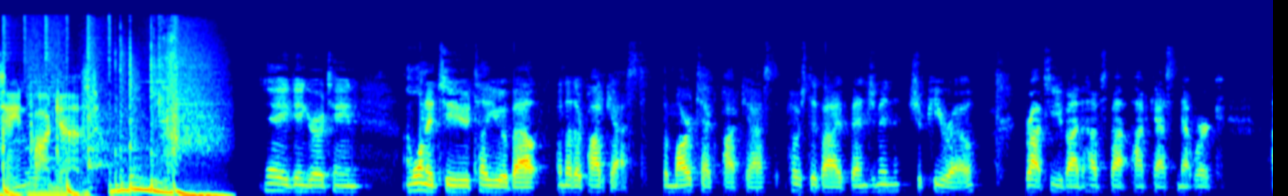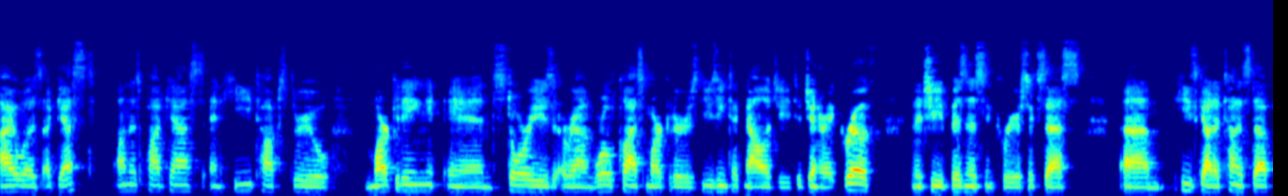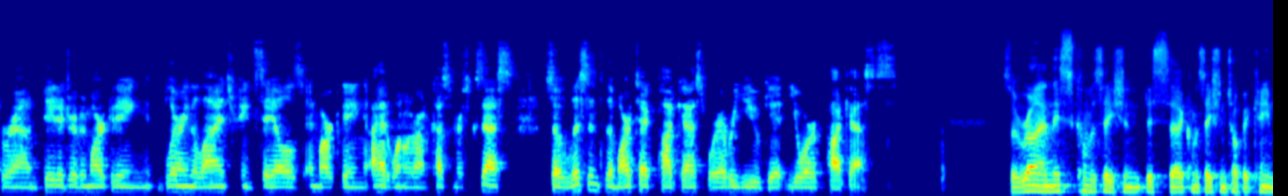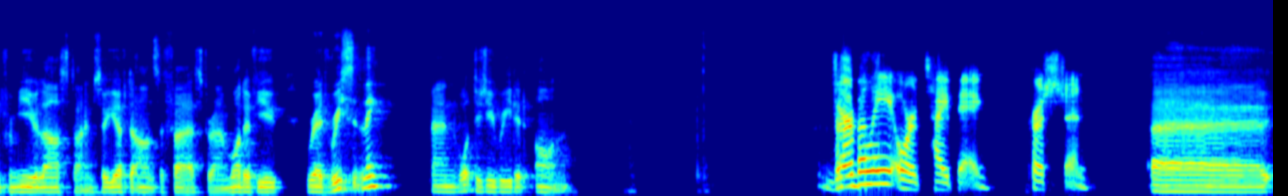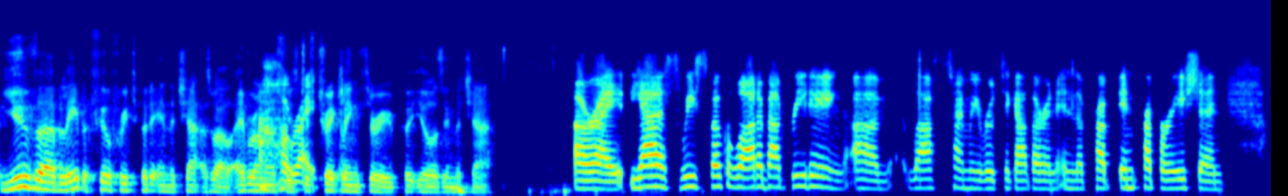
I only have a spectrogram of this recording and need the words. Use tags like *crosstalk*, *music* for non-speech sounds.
Attain podcast. Hey, Gain Grow Retain. I wanted to tell you about another podcast, the Martech podcast, hosted by Benjamin Shapiro, brought to you by the HubSpot Podcast Network. I was a guest on this podcast, and he talks through marketing and stories around world class marketers using technology to generate growth and achieve business and career success. Um, he's got a ton of stuff around data driven marketing, blurring the lines between sales and marketing. I had one around customer success. So listen to the Martech podcast wherever you get your podcasts. So Ryan, this conversation, this uh, conversation topic came from you last time. So you have to answer first, Ryan. What have you read recently, and what did you read it on? Verbally or typing, Christian? Uh, you verbally, but feel free to put it in the chat as well. Everyone else All who's right. just trickling through, put yours in the chat. All right. Yes, we spoke a lot about reading um, last time we were together and in the prep in preparation.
